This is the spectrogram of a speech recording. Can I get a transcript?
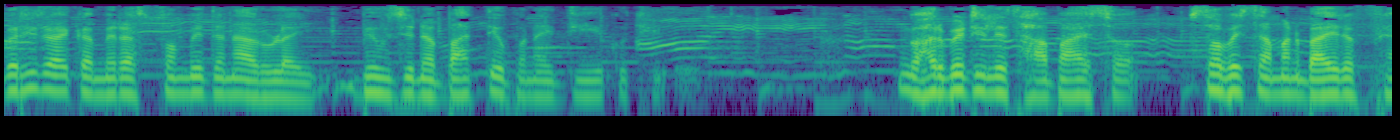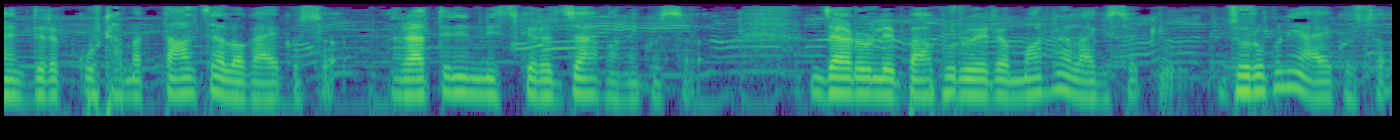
गरिरहेका मेरा संवेदनाहरूलाई बिउजिन बाध्य बनाइदिएको थियो। घरबेटीले थाहा पाएछ सबै सामान बाहिर फ्याँकिदिएर कोठामा तालचा लगाएको छ। राति नै निस्केर जा भनेको छ। जाडोले बाबु रोएर मर्न लागिसक्यो। ज्वरो पनि आएको छ।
